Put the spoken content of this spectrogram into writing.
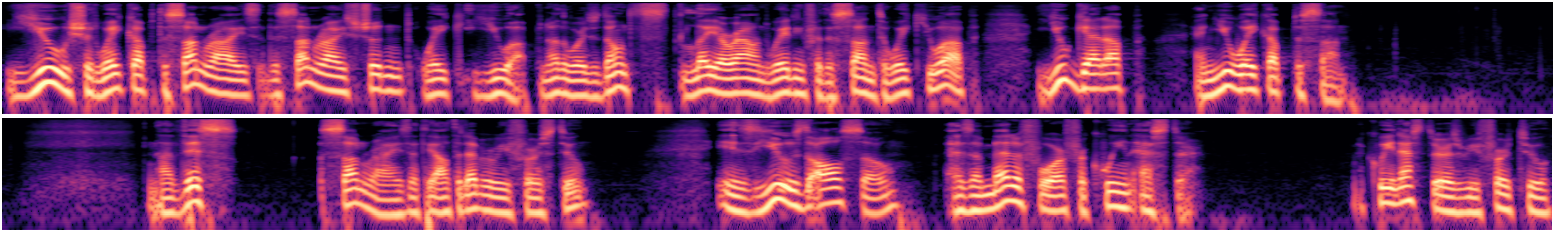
you should wake up the sunrise. The sunrise shouldn't wake you up. In other words, don't lay around waiting for the sun to wake you up. You get up and you wake up the sun. Now, this sunrise that the Alter Rebbe refers to is used also as a metaphor for Queen Esther. Queen Esther is referred to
